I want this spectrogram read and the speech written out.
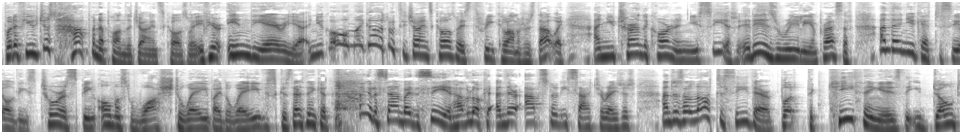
But if you just happen upon the Giant's Causeway, if you're in the area and you go, oh my God, look, the Giant's Causeway is three kilometres that way, and you turn the corner and you see it, it is really impressive. And then you get to see all these tourists being almost washed away by the waves because they're thinking, I'm going to stand by the sea and have a look. And they're absolutely saturated. And there's a lot to see there. But the key thing is that you don't,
